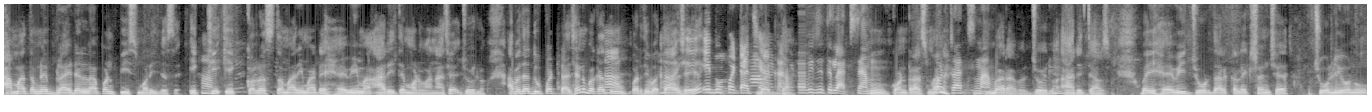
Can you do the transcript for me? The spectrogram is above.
આમાં તમને બ્રાઇડલના પણ પીસ મળી જશે. એકથી એક કલર્સ તમારી માટે હેવીમાં આ રીતે મળવાના છે જોઈ લો. આ બધા દુપટ્ટા છે ને બકા તું ઉપરથી બતાવે છે એ? દુપટ્ટા છે આખા. બધા. આવી રીતે લાગશે આમ. કોન્ટ્રાસ્ટમાં? કોન્ટ્રાસ્ટમાં બરાબર જોઈ લો આ રીતે આવશે. ભાઈ હેવી જોરદાર કલેક્શન છે ચોલીઓનું.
